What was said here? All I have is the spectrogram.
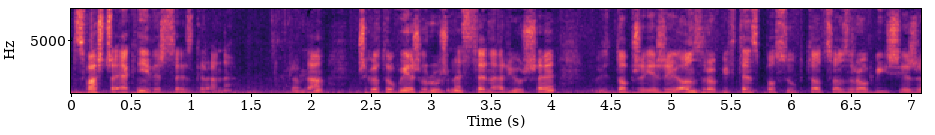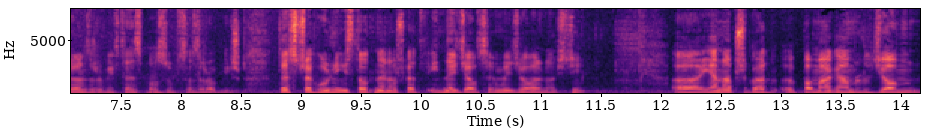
zwłaszcza jak nie wiesz, co jest grane. Prawda? Przygotowujesz różne scenariusze. Dobrze, jeżeli on zrobi w ten sposób, to co zrobisz, jeżeli on zrobi w ten sposób, co zrobisz. To jest szczególnie istotne na przykład w innej działce mojej działalności. E, Ja na przykład pomagam ludziom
